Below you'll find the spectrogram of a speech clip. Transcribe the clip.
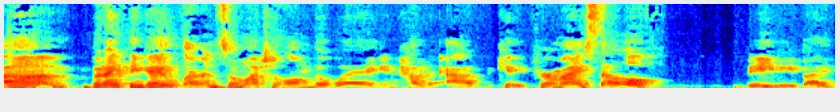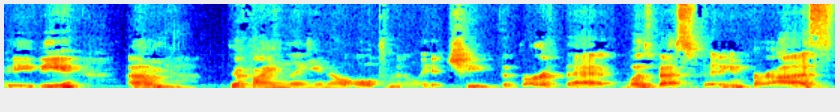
Um, but I think I learned so much along the way and how to advocate for myself baby by baby um, yeah. to finally, you know, ultimately achieve the birth that was best fitting for us.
